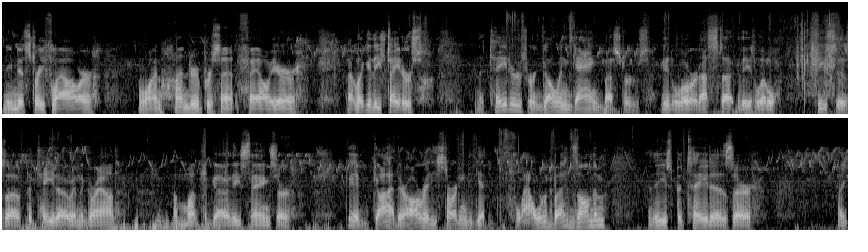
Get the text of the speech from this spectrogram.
the mystery flower, 100% failure. But look at these taters. And the taters are going gangbusters. Good lord, I stuck these little pieces of potato in the ground a month ago. These things are, good God, they're already starting to get flower buds on them. These potatoes are like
